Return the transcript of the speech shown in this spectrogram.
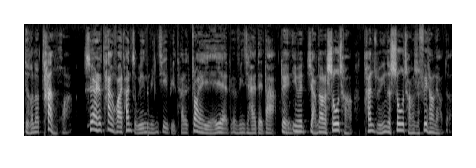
得了探花，虽然是探花，潘祖英的名气比他的状元爷爷名气还得大。对，因为讲到了收藏，潘祖英的收藏是非常了得。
